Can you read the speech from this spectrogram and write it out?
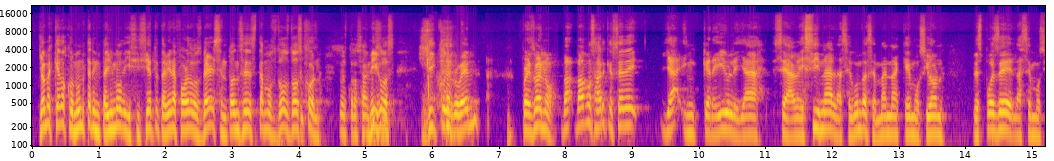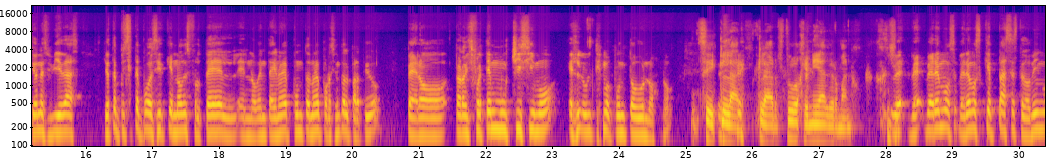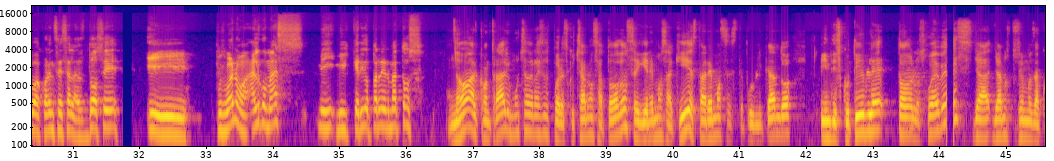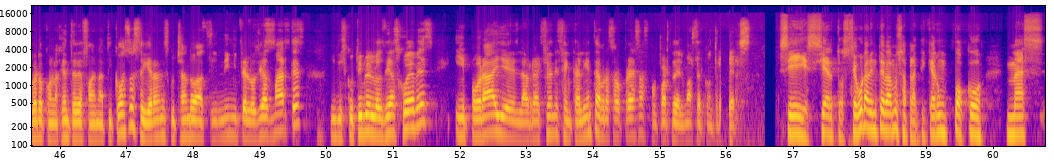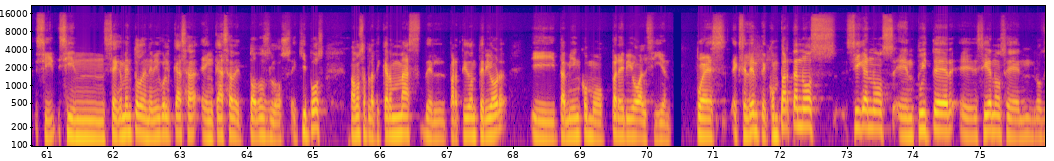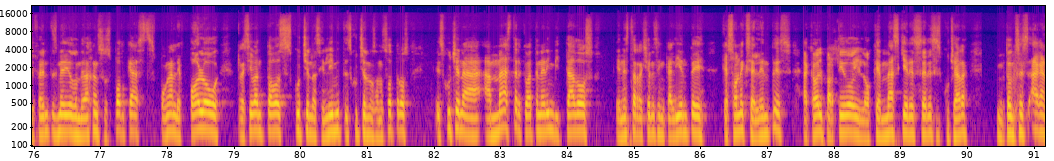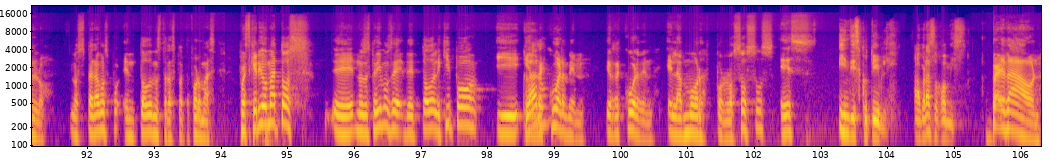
Yo me quedo con un 31-17 también a favor de los Bears, entonces estamos 2-2 con nuestros amigos Dico y Rubén. Pues bueno, vamos a ver qué sucede. Ya increíble, ya se avecina la segunda semana, qué emoción. Después de las emociones vividas, yo te, sí te puedo decir que no disfruté el, 99.9% del partido, pero, pero disfruté muchísimo el último punto uno, ¿no? Sí, claro, claro, estuvo genial, hermano. veremos, veremos qué pasa este domingo. Acuérdense, es a las 12. Y pues bueno, algo más, mi, mi querido partner Matos. No, al contrario, muchas gracias por escucharnos a todos. Seguiremos aquí, estaremos este, publicando indiscutible todos los jueves. Ya, ya nos pusimos de acuerdo con la gente de Fanaticosos. Seguirán escuchando a Sin Límite los días martes, indiscutible los días jueves. Y por ahí en las reacciones en caliente habrá sorpresas por parte del Máster Contreras. Sí, cierto. Seguramente vamos a platicar un poco más sin segmento de enemigo en casa, en casa de todos los equipos. Vamos a platicar más del partido anterior y también como previo al siguiente. Pues excelente, compártanos, síganos en Twitter, eh, síganos en los diferentes medios donde bajan sus podcasts, pónganle follow, reciban todos, escuchen a Sin Límite, escúchenos a nosotros, escuchen a Master que va a tener invitados en estas reacciones en caliente que son excelentes. Acaba el partido y lo que más quieres hacer es escuchar. Entonces háganlo. Los esperamos en todas nuestras plataformas. Pues querido Matos, eh, nos despedimos de, todo el equipo y, recuerden, Y recuerden, el amor por los osos es Indiscutible. Abrazo, homies. Bear down.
